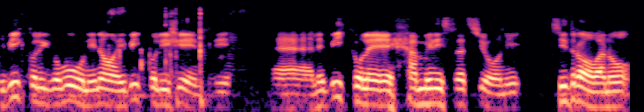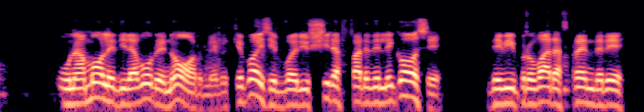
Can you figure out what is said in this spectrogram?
i piccoli comuni, no, i piccoli centri, eh, le piccole amministrazioni si trovano una mole di lavoro enorme perché poi se vuoi riuscire a fare delle cose devi provare a prendere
